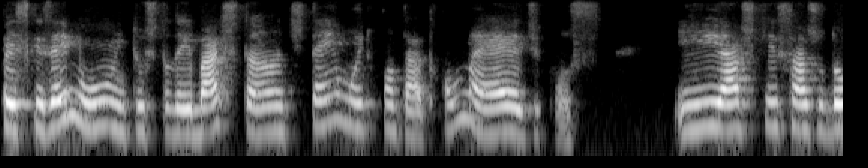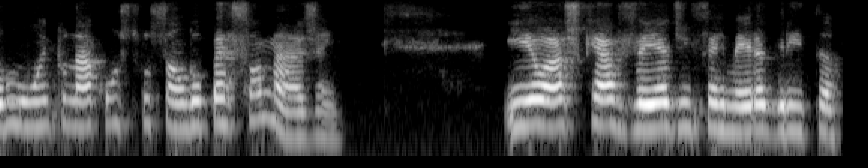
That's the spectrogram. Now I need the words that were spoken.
Pesquisei muito, estudei bastante, tenho muito contato com médicos, e acho que isso ajudou muito na construção do personagem. E eu acho que a veia de enfermeira grita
